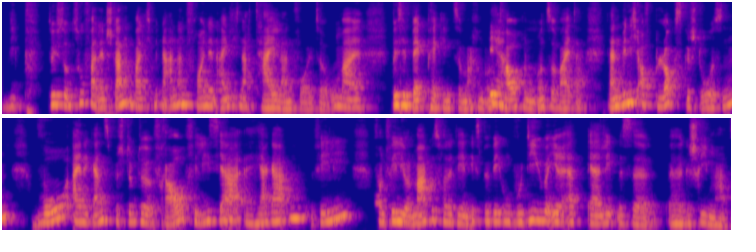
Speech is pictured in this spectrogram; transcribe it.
wie, durch so einen Zufall entstanden, weil ich mit einer anderen Freundin eigentlich nach Thailand wollte, um mal ein bisschen Backpacking zu machen und ja. tauchen und so weiter. Dann bin ich auf Blogs gestoßen, wo eine ganz bestimmte Frau, Felicia Hergarten, Feli, von Feli und Markus von der DNX-Bewegung, wo die über ihre er Erlebnisse äh, geschrieben hat.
